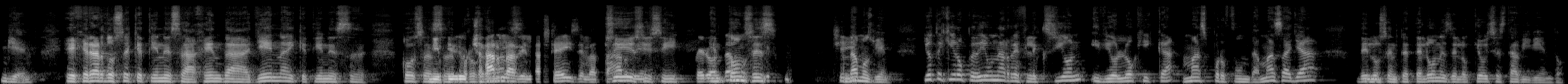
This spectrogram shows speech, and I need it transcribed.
Bien. Eh, Gerardo, sé que tienes agenda llena y que tienes eh, cosas. Mi eh, charla de las seis de la tarde. Sí, sí, sí. Pero Entonces, andamos bien. Yo te quiero pedir una reflexión ideológica más profunda, más allá de los entretelones de lo que hoy se está viviendo.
